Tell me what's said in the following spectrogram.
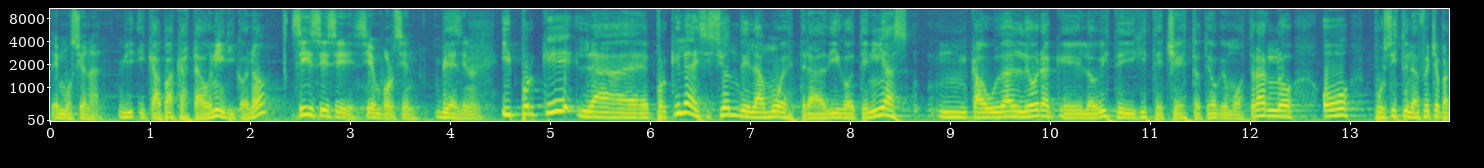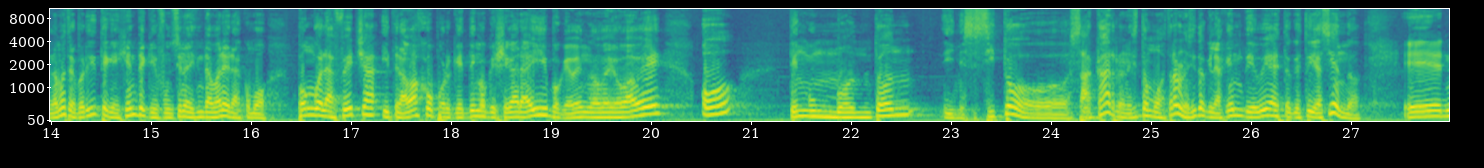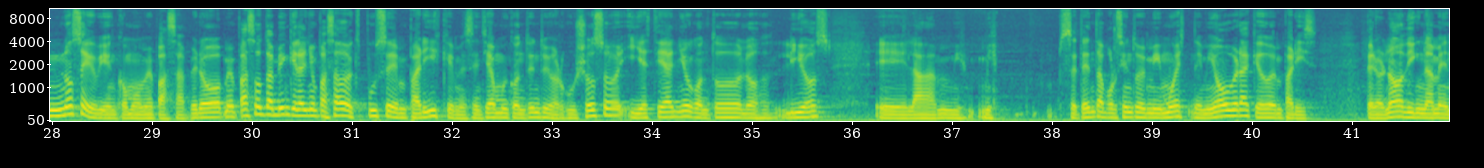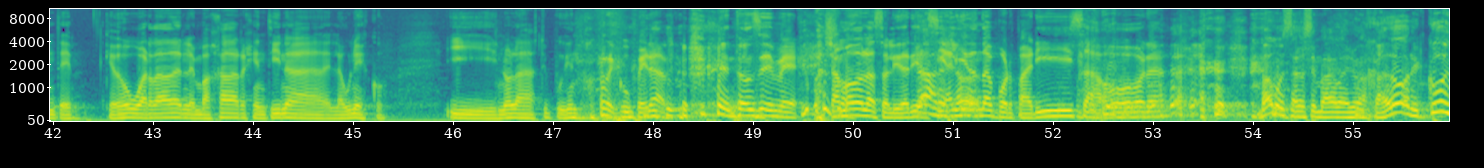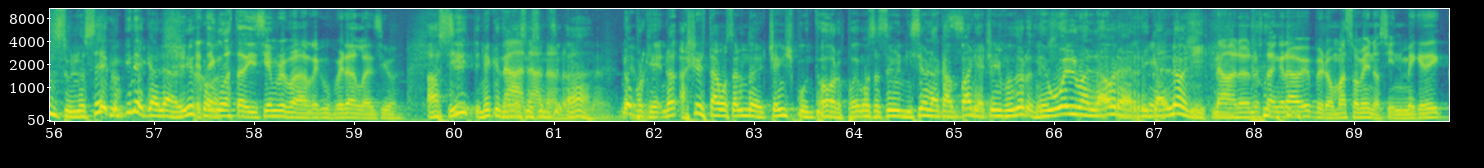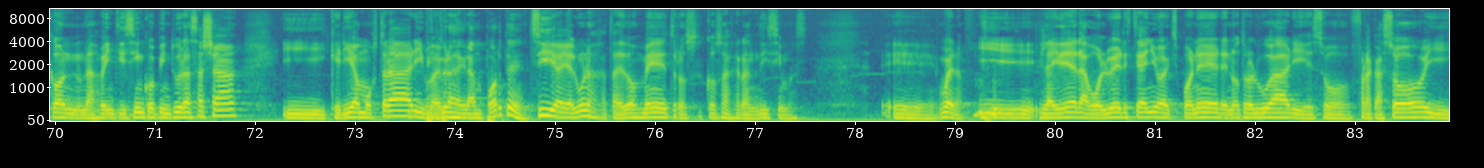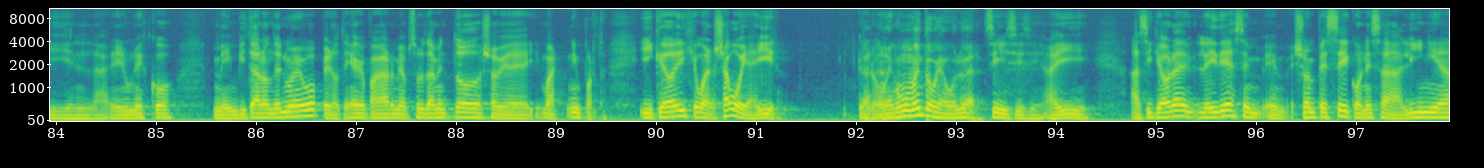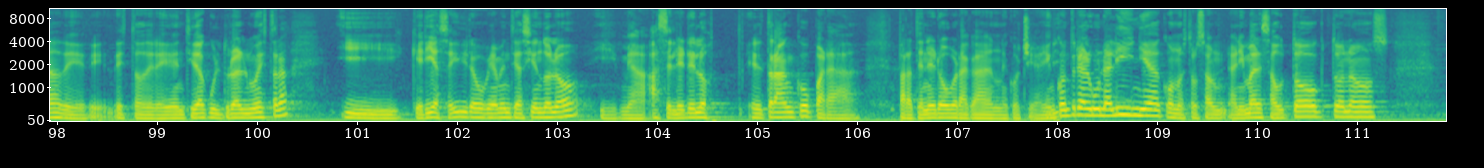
emocional. Y, capaz que hasta onírico, ¿no? Sí, sí, sí, 100%. Bien. ¿Y por qué, la, por qué la decisión de la muestra? Digo, ¿tenías un caudal de hora que lo viste y dijiste, che, esto tengo que mostrarlo? ¿O pusiste una fecha para la muestra? Pero viste que hay gente que funciona de distintas maneras, como pongo la fecha y trabajo porque tengo que llegar ahí, porque vengo medio babé, o tengo un montón y necesito sacarlo, necesito mostrarlo, necesito que la gente vea esto que estoy haciendo. Eh, no sé bien cómo me pasa, pero me pasó también que el año pasado expuse en París, que me sentía muy contento y orgulloso, y este año con todos los líos, eh, la, mis, 70% de mi, de mi obra quedó en París, pero no dignamente, quedó guardada en la Embajada Argentina en la UNESCO y no la estoy pudiendo recuperar. Entonces me he llamado a la solidaridad. si alguien anda por París ahora. Vamos a los embajadores, el cónsul, no sé, ¿con quién hay que hablar, viejo? Tengo hasta diciembre para recuperarla encima. Ah, sí, tenés que tener no, no, no, ah. no, porque ayer estábamos hablando de change.org. Podemos hacer iniciar una campaña change.org. Devuelvan la obra de Ricaldoni. No, no, no es tan grave, pero más o menos. Y me quedé con unas 25 pinturas allá y quería mostrar. Y ¿Pinturas de gran porte? Sí, hay algunas hasta de dos metros, cosas grandísimas. Eh, bueno, y la idea era volver este año a exponer en otro lugar y eso fracasó y en, la, en UNESCO me invitaron de nuevo, pero tenía que pagarme absolutamente todo, ya había, bueno, no importa. Y quedó y dije, bueno, ya voy a ir. Claro, en algún momento voy a volver. Sí, sí, sí, ahí... Así que ahora la idea es, em, em, yo empecé con esa línea de, de esto de la identidad cultural nuestra y quería seguir obviamente haciéndolo y me aceleré los, el tranco para, para tener obra acá en Necochea. Y encontré alguna línea con nuestros animales autóctonos.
